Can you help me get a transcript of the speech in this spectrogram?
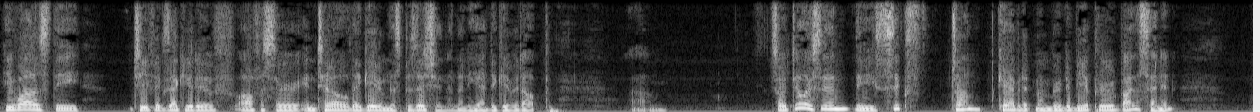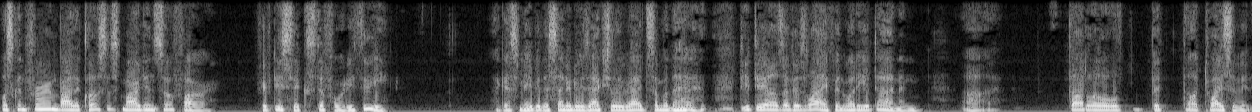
He was the chief executive officer until they gave him this position, and then he had to give it up. Um, so Tillerson, the sixth Trump cabinet member to be approved by the Senate, was confirmed by the closest margin so far, 56 to 43. I guess maybe the senators actually read some of the details of his life and what he had done, and uh, thought a little bit, thought twice of it,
